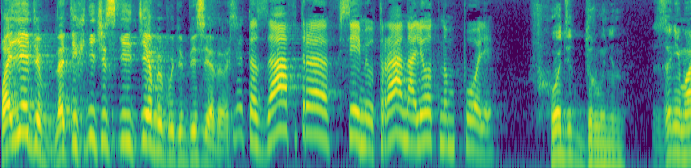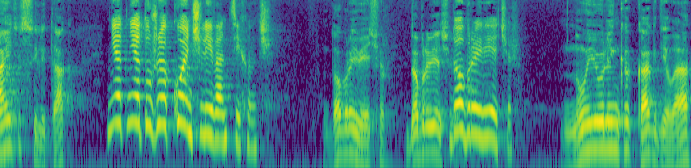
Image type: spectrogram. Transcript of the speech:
Поедем, на технические темы будем беседовать. Это завтра в 7 утра на летном поле. Входит Друнин. Занимаетесь или так? Нет, нет, уже кончили, Иван Тихонович. Добрый вечер. Добрый вечер. Добрый вечер. Ну, Юленька, как дела?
